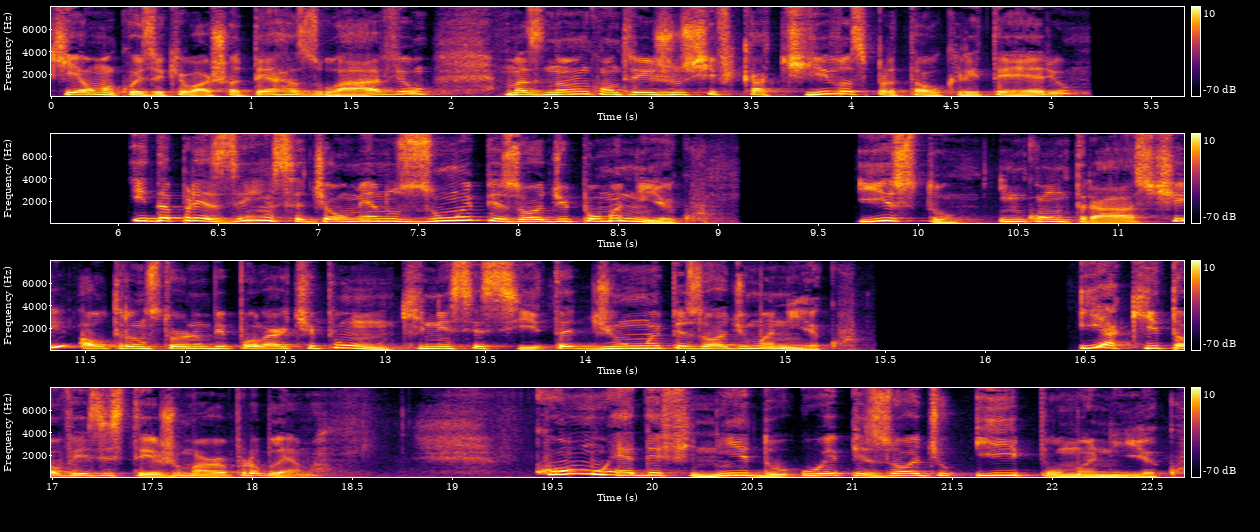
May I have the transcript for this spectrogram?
que é uma coisa que eu acho até razoável, mas não encontrei justificativas para tal critério, e da presença de ao menos um episódio hipomaníaco. Isto em contraste ao transtorno bipolar tipo 1, que necessita de um episódio maníaco. E aqui talvez esteja o maior problema. Como é definido o episódio hipomaníaco,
